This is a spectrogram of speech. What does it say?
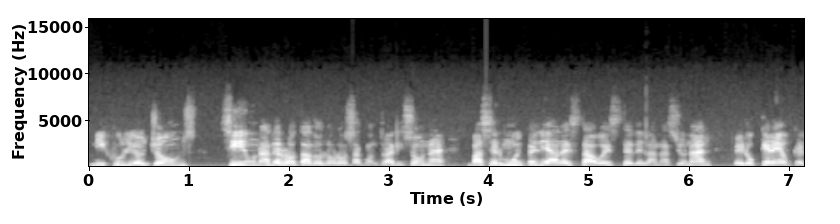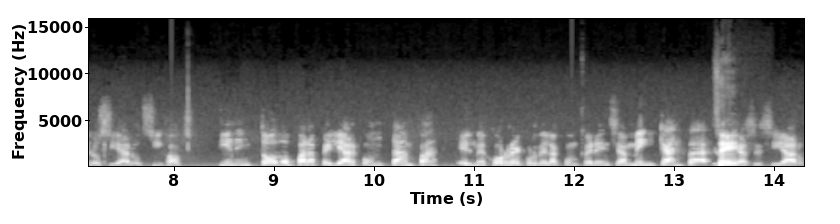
ni Julio Jones. Sí, una derrota dolorosa contra Arizona. Va a ser muy peleada esta oeste de la nacional, pero creo que los Seattle Seahawks tienen todo para pelear con Tampa el mejor récord de la conferencia. Me encanta lo que hace Seattle.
